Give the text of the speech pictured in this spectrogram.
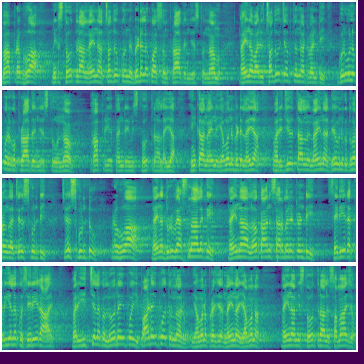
మా ప్రభువ మీకు స్తోత్రాలనైనా చదువుకున్న బిడ్డల కోసం ప్రార్థన చేస్తున్నాము. నైనా వారికి చదువు చెబుతున్నటువంటి గురువుల కొరకు ప్రార్థన చేస్తూ ఉన్నాం. మా ప్రియ తండ్రి మీ స్తోత్రాలయ్యా. ఇంకా నాయన యవన బిడ్డలయ్యా వారి జీవితాలను నాయన దేవునికి దూరంగా చేసుకుంటూ చేసుకుంటూ ప్రభువా నైనా దుర్వ్యసనాలకి నైనా లోకానుసారమైనటువంటి శరీర క్రియలకు శరీర మరి ఇచ్చలకు లోనైపోయి పాడైపోతున్నారు. యవన ప్రజ నైనా యవన నైనా మీ స్తోత్రాలు సమాజం.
